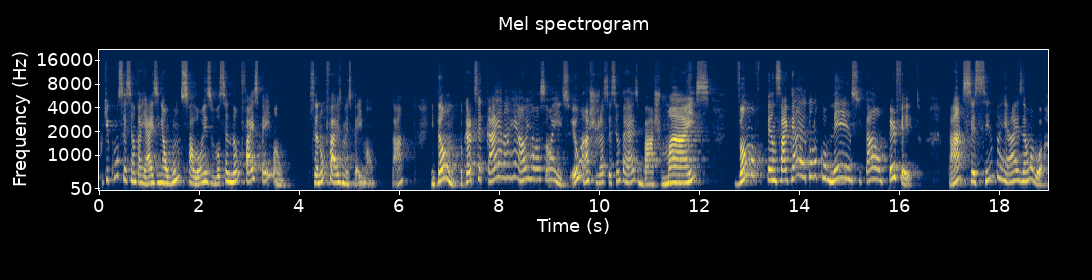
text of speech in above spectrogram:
Porque com 60 reais, em alguns salões, você não faz pé e mão. Você não faz mais pé e mão, tá? Então, eu quero que você caia na real em relação a isso. Eu acho já 60 reais baixo, mas vamos pensar que, ah, eu estou no começo e tal, perfeito. Tá? 60 reais é uma boa.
